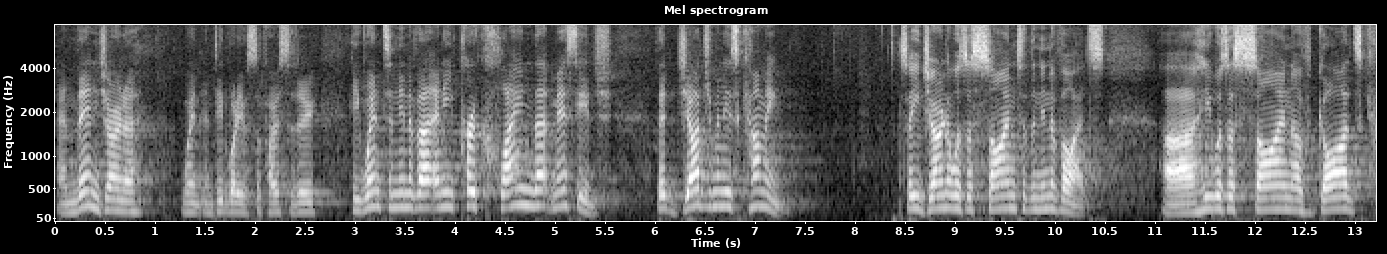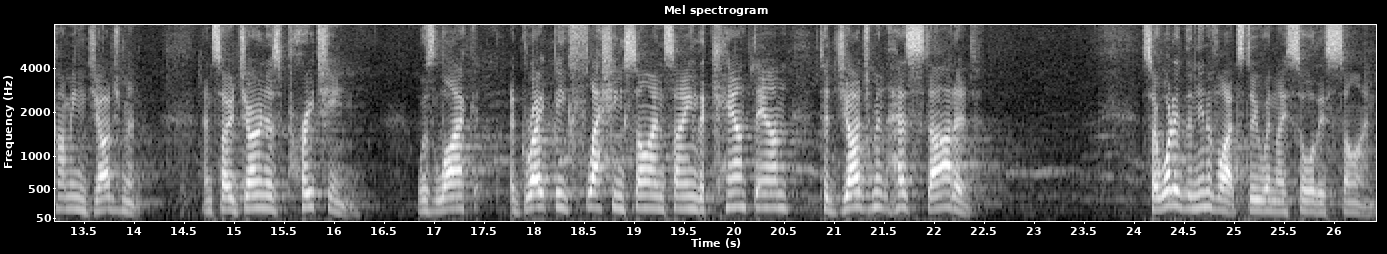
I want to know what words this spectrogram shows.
And then Jonah went and did what he was supposed to do. He went to Nineveh and he proclaimed that message that judgment is coming. See, Jonah was a sign to the Ninevites. Uh, he was a sign of God's coming judgment. And so Jonah's preaching was like a great big flashing sign saying the countdown to judgment has started. So, what did the Ninevites do when they saw this sign?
